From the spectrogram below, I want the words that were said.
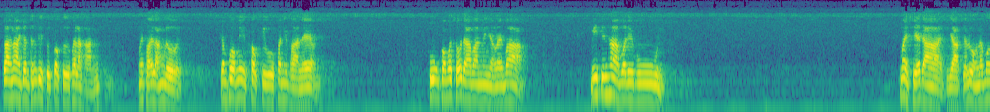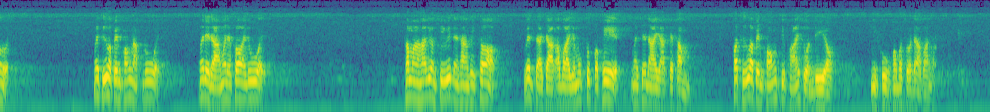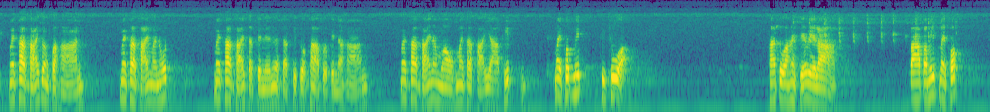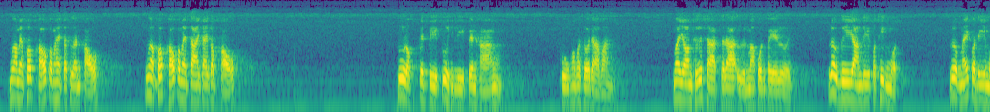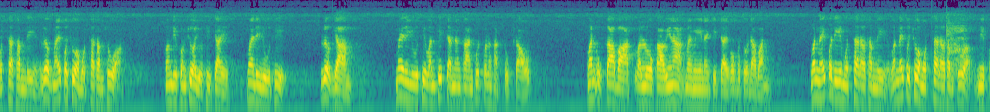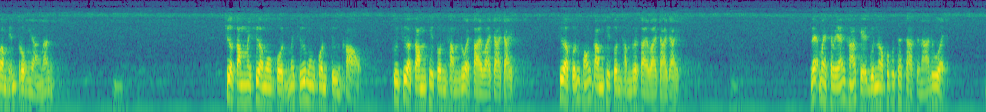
ก้าวหน้าจนถึงที่สุดก็คือพระละหันไม่ถอยหลังเลย จำพวกนี้เข้าคิวพระนิพพานแล้วภูมิของพระโสดาบันมีอย่างไรบ้าง มีสินห้าบริบูรณ์ ไม่เสียดาย อยากจะล่วงละเมิด ไม่ถือว่าเป็นของหนักด้วย ไม่ได้ด่างไม่ได้พร้อยด้วยทำมาหาเรื่องชีวิตในทางที่ชอบ เว้นจากจากอบายมุกทุกประเภท ไม่เสียดายอยากจะทำ เพราะถือว่าเป็นของชิบหายส่วนเดียว นี่ภูมิของพระโสดาบันไม่ค้าขายเครื่องประหาร ไม่ค้าขายมนุษย์ ไม่ค้าขายสัตว์เป็นเนื้อสัตว์ที่ตัวฆ่าเพื่อเป็นอาหาร ไม่ค้าขายน้ำเมา ไม่ค้าขายยาพิษ ไม่คบมิตรที่ชั่วพาตัวให้เสียเวลาปาประมิตรไม่ครบ เมื่อไม่ครบเขาก็ไม่ให้กระเทือนเขา เมื่อครบเขาก็ไม่ตายใจกับเขา รู้หรอกเป็นปีกรู้หิลีเป็นหางภูมิของพระโสดาบันไม่ยอมถือศาสตราอื่นมาปนไปเลย เลิกดียามดีก็ทิ้งหมด เลือกไหนก็ดีหมดถ้าทำดี เลือกไหนก็ชั่วหมดถ้าทำชั่ว ความดีความชั่วอยู่ที่ใจ ไม่ได้อยู่ที่เลือกยาม ไม่ได้อยู่ที่วันทิศจันทร์อังคารพุธพฤหัสศุกร์เสาร์วันอุกกาบาตวันโลกาวินาศไม่มีในจิตใจของพระโสดาบัน วันไหนก็ดีหมดถ้าเราทำดี วันไหนก็ชั่วหมดถ้าเราทำชั่ว มีความเห็นตรงอย่างนั้น เชื่อกรรมไม่เชื่อมงคล ไม่ชื้อมงคลตื่นข่าว คือเชื่อกรรมที่ตนทำด้วยกายวาจาใจ เชื่อผลของกรรมที่ตนทำด้วยกายวาจาใจ และไม่แสวงหาเกศบุญนอกพระพุทธศาสนาด้วย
